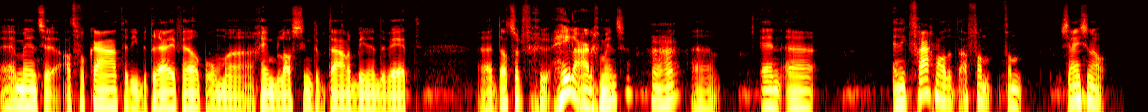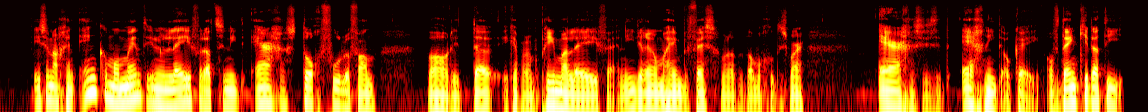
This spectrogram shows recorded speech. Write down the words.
Uh, mensen, advocaten die bedrijven helpen om uh, geen belasting te betalen binnen de wet. Uh, dat soort figuren. Hele aardige mensen. -huh. en, en ik vraag me altijd af van, van zijn ze nou, is er nog geen enkel moment in hun leven dat ze niet ergens toch voelen van wow, dit, ik heb er een prima leven en iedereen om me heen bevestigt me dat het allemaal goed is, maar ergens is het echt niet oké. Of denk je dat die,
